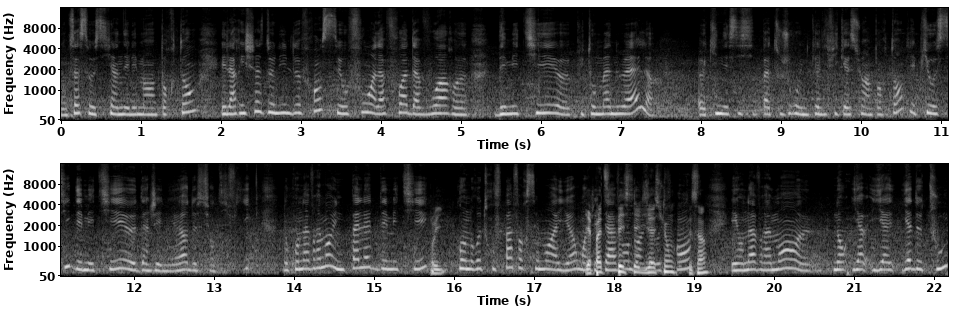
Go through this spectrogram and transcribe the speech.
Donc ça, c'est aussi un élément important. Et la richesse de l'île de France, c'est au fond à la fois d'avoir des métiers plutôt manuels, qui ne nécessitent pas toujours une qualification importante, et puis aussi des métiers d'ingénieurs, de scientifiques, donc on a vraiment une palette des métiers qu'on ne retrouve pas forcément ailleurs. il n'y a pas de spécialisation, c'est ça? Et on a vraiment... Euh, non, il y a, de tout,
